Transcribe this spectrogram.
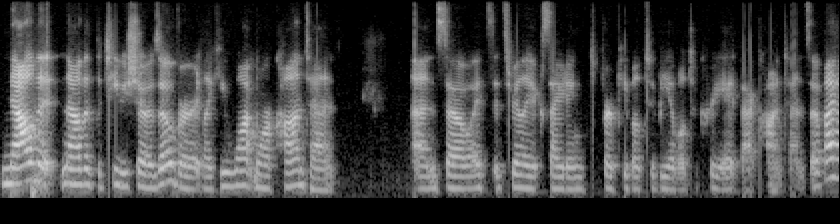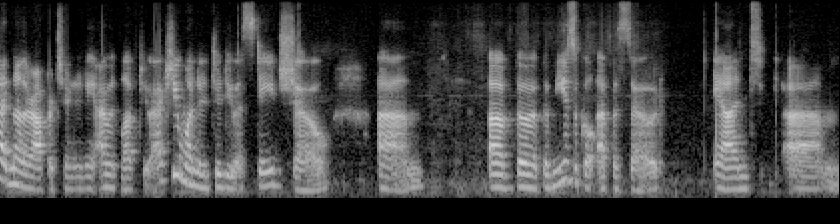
now that now that the tv show is over like you want more content and so it's it's really exciting for people to be able to create that content. So if i had another opportunity i would love to. I actually wanted to do a stage show um, of the the musical episode and um,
